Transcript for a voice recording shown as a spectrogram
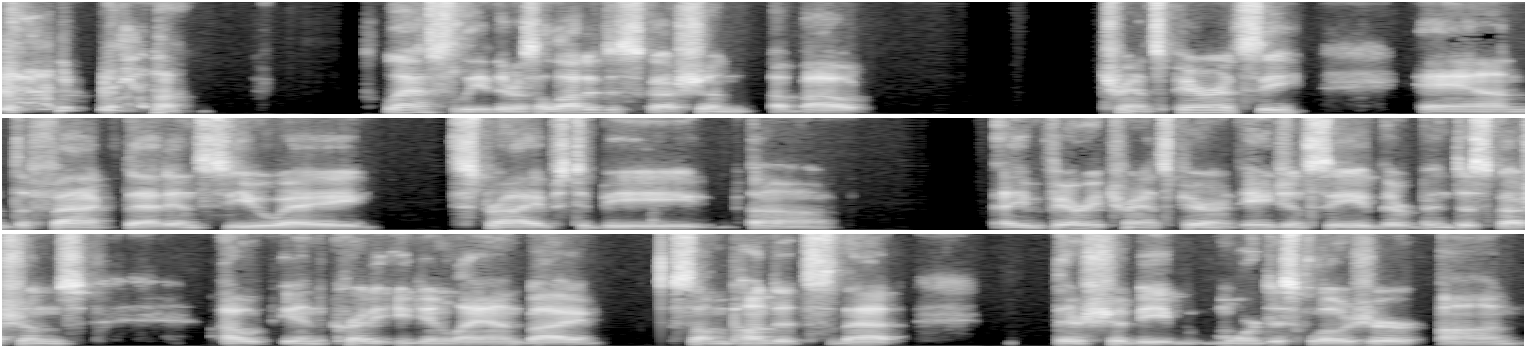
Lastly, there's a lot of discussion about transparency and the fact that NCUA strives to be uh, a very transparent agency. There have been discussions out in credit union land by some pundits that there should be more disclosure on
